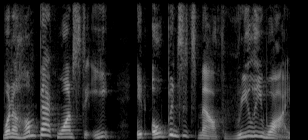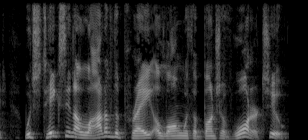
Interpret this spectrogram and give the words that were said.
When a humpback wants to eat, it opens its mouth really wide, which takes in a lot of the prey along with a bunch of water, too.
